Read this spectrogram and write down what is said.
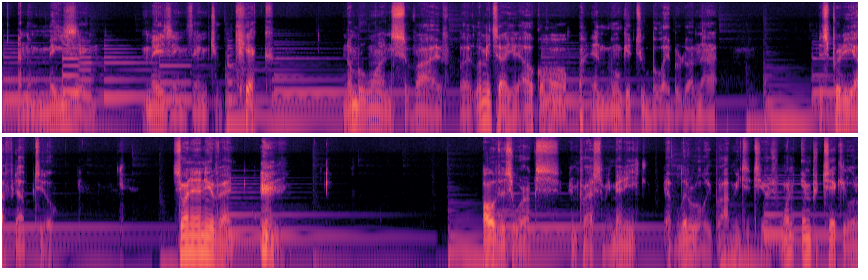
an amazing, amazing thing to kick. Number one, survive. But let me tell you, alcohol, and we won't get too belabored on that, is pretty effed up too. So, in any event, all of his works impressed me. Many have literally brought me to tears. One in particular,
